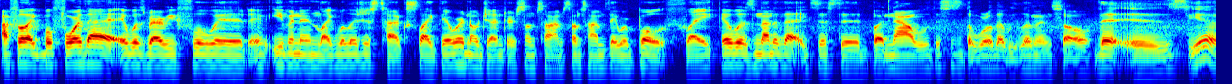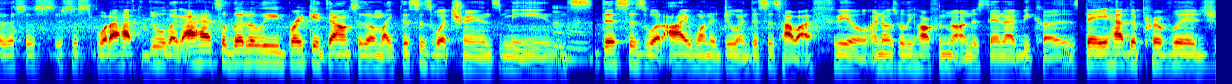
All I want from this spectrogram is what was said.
I feel like before that it was very fluid. Even in like religious texts, like there were no genders. Sometimes, sometimes they were both. Like it was none of that existed. But now this is the world that we live in. So that is yeah. That's just it's just what I have to do. Like I had to literally break it down to them. Like this is what trans means. Mm-hmm. This is what I want to do, and this is how I feel. I know it's really hard for them to understand that because they have the privilege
